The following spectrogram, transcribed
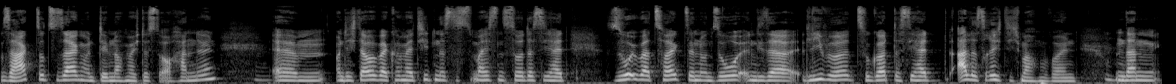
sagt sozusagen und demnach möchtest du auch handeln. Ähm, und ich glaube, bei Konvertiten ist es meistens so, dass sie halt so überzeugt sind und so in dieser Liebe zu Gott, dass sie halt alles richtig machen wollen. Und dann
